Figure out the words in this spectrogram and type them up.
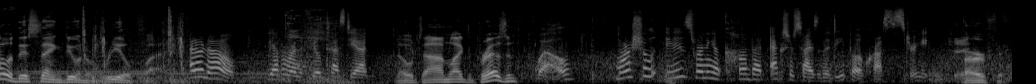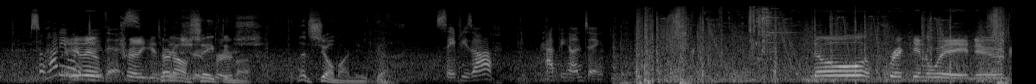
How would this thing do in a real fight? I don't know. We haven't run the field test yet. No time like the present. Well, Marshall is running a combat exercise in the depot across the street. Okay. Perfect. So how do you I'm want to do this? to Turn this off safety first. mode. Let's show them our new gun. Safety's off. Happy hunting. No freaking way, dude.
